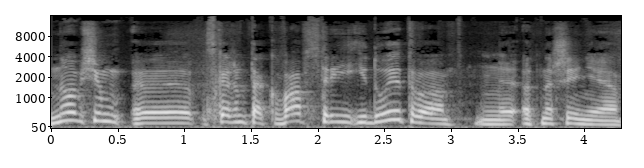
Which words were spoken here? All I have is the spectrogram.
Ну, в общем, э, скажем так, в Австрии и до этого отношение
